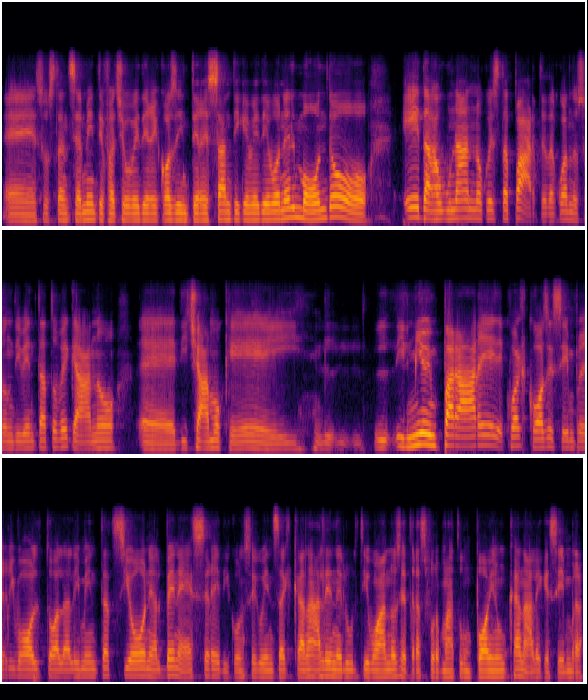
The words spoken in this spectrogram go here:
eh, sostanzialmente facevo vedere cose interessanti che vedevo nel mondo e da un anno a questa parte, da quando sono diventato vegano, eh, diciamo che il, il, mio imparare qualcosa è sempre rivolto all'alimentazione, al benessere e di conseguenza il canale nell'ultimo anno si è trasformato un po' in un canale che sembra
